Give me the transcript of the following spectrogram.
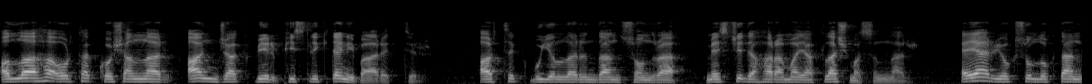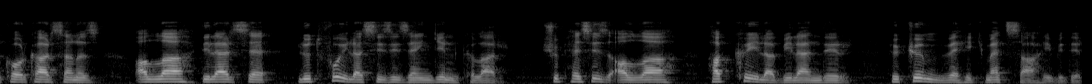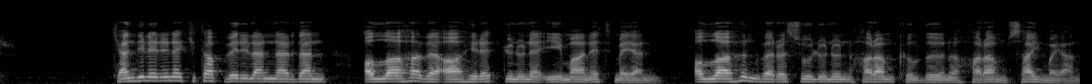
Allah'a ortak koşanlar ancak bir pislikten ibarettir. Artık bu yıllarından sonra Mescid-i Haram'a yaklaşmasınlar. Eğer yoksulluktan korkarsanız Allah dilerse lütfuyla sizi zengin kılar. Şüphesiz Allah hakkıyla bilendir, hüküm ve hikmet sahibidir. Kendilerine kitap verilenlerden Allah'a ve ahiret gününe iman etmeyen, Allah'ın ve Resulünün haram kıldığını haram saymayan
